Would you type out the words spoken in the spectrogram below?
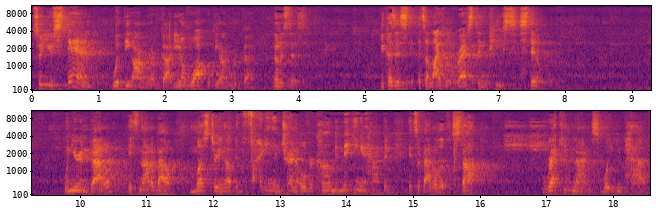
So you stand with the armor of God. You don't walk with the armor of God. Notice this. Because it's, it's a life of rest and peace still. When you're in battle, it's not about mustering up and fighting and trying to overcome and making it happen. It's a battle of stop, recognize what you have.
